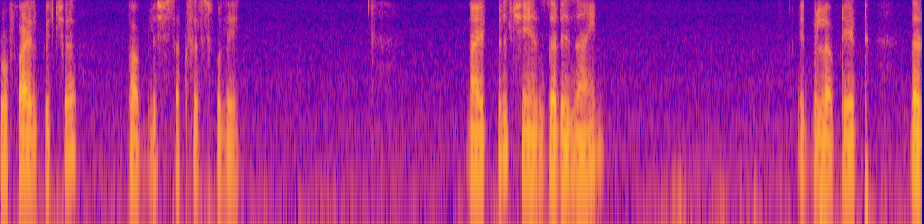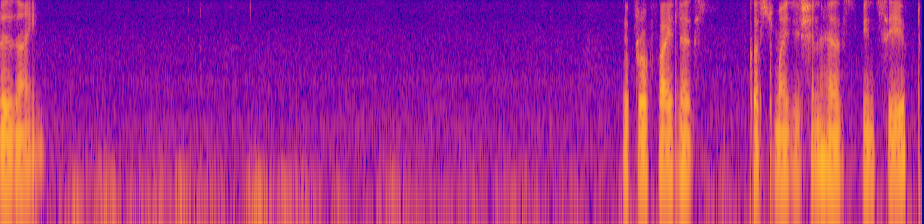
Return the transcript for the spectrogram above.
profile picture published successfully. Now it will change the design. It will update the design. Your profile has customization has been saved.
